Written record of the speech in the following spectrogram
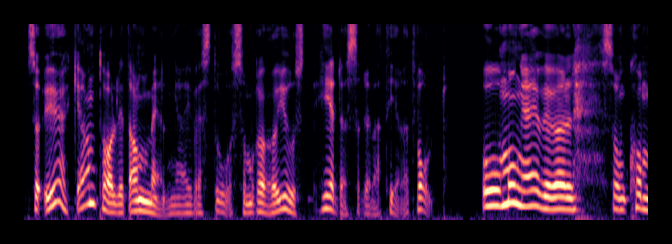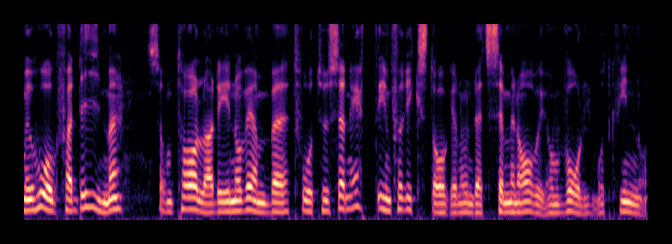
så ökar antalet anmälningar i Västerås som rör just hedersrelaterat våld. Och många är vi väl som kommer ihåg Fadime som talade i november 2001 inför riksdagen under ett seminarium om våld mot kvinnor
